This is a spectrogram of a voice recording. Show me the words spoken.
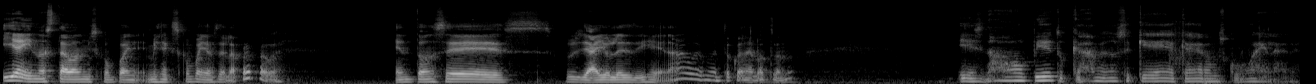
Y ahí no estaban mis compañeros, mis ex compañeros de la prepa, güey. Entonces, pues ya yo les dije, ah, güey, me tocó en el otro, ¿no? Y dice, no, pide tu cambio, no sé qué, acá agarramos cuba, y la verga".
